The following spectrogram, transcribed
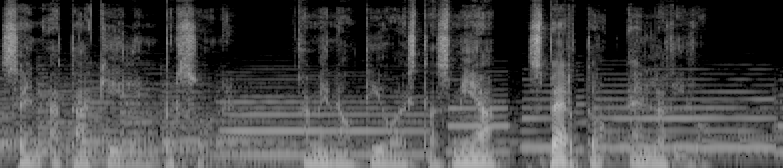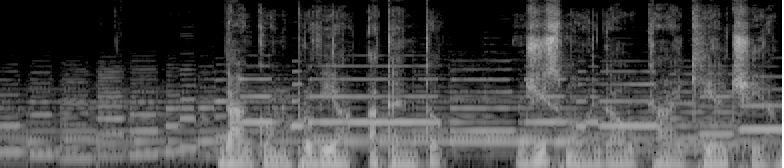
sen attacchi ilin persone. Amenau tio estas mia sperto en la vivo. Dankon pro via attento, gis morgau cae ciel ciam,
